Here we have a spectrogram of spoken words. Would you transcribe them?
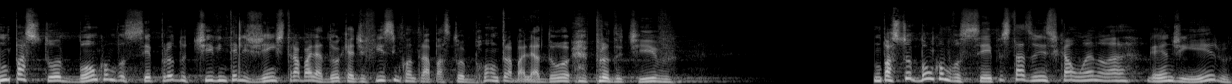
Um pastor bom como você, produtivo, inteligente, trabalhador, que é difícil encontrar pastor bom, trabalhador, produtivo. Um pastor bom como você, ir para os Estados Unidos ficar um ano lá ganhando dinheiro,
